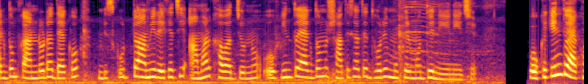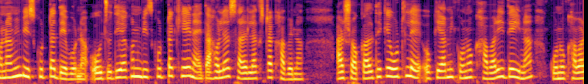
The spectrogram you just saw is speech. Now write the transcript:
একদম কাণ্ডটা দেখো, বিস্কুটটা আমি রেখেছি আমার খাওয়ার জন্য, ও কিন্তু একদম সাথে সাথে ধরে মুখের মধ্যে নিয়ে নিয়েছে। ওকে কিন্তু এখন আমি বিস্কুটটা দেব না। ও যদি এখন বিস্কুটটা খেয়ে নেয়, তাহলে আর স্যারেলাক্সটা খাবে না। আর সকাল থেকে উঠলে ওকে আমি কোনো খাবারই দেই না। কোনো খাবার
